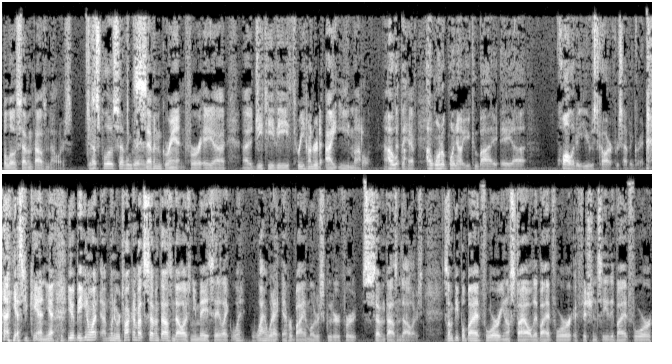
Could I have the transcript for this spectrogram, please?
below seven thousand dollars. Just below seven grand. Seven grand for a, uh, a GTV 300 IE model uh, I, that they have. I want to point out you can buy a uh, quality used car for seven grand. yes, you can. Yeah, you, but you know what? When we were talking about seven thousand dollars, and you may say like, "What? Why would I ever buy a motor scooter for seven thousand dollars?" Some people buy it for you know style. They buy it for efficiency. They buy it for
